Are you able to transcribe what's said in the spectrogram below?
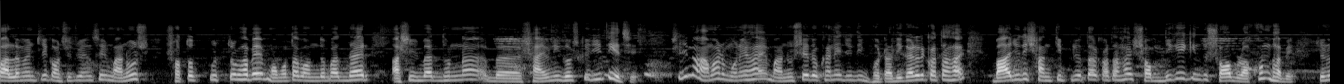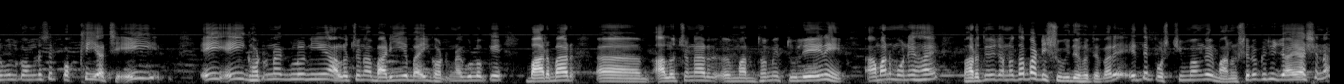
পার্লামেন্টারি কনস্টিটিউয়েন্সির মানুষ স্বতঃস্ফূর্তভাবে মমতা বন্দ্যোপাধ্যায়ের আশীর্বাদ ধন্যা সায়নী ঘোষকে জিতিয়েছে। সেই জন্য আমার মনে হয় মানুষের ওখানে যদি ভোটাধিকারের কথা হয়, বা যদি শান্তিপ্রিয়তার কথা হয়, সব দিকেই কিন্তু সব রকমভাবে তৃণমূল কংগ্রেসের পক্ষেই আছে। এই এই এই ঘটনাগুলো নিয়ে আলোচনা বাড়িয়ে বা এই ঘটনাগুলোকে বারবার আলোচনার মাধ্যমে তুলে এনে আমার মনে হয় ভারতীয় জনতা পার্টির সুবিধে হতে পারে। এতে পশ্চিমবঙ্গের মানুষেরও কিছু যায় আসে না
